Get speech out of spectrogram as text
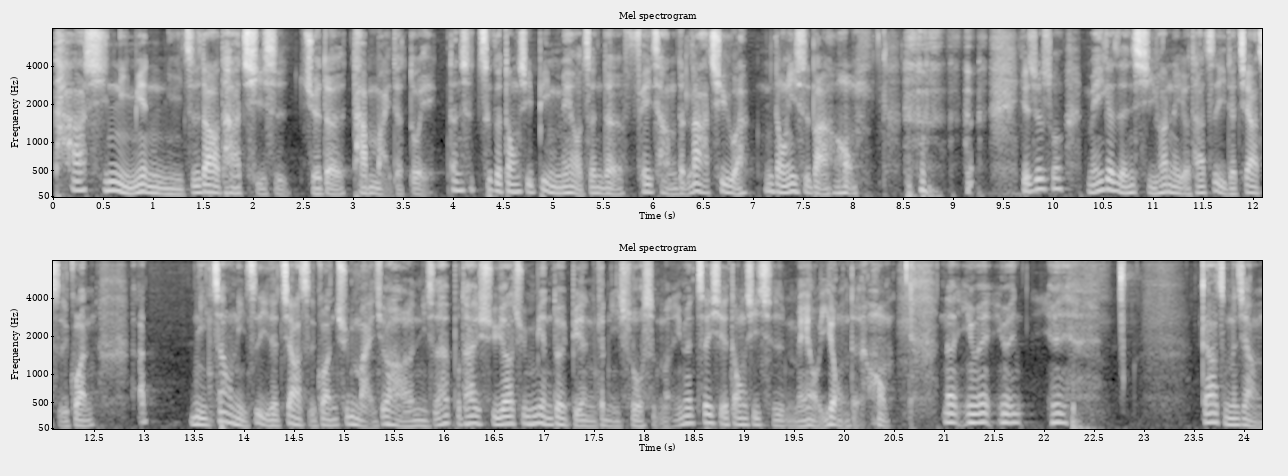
他心里面，你知道，他其实觉得他买的对，但是这个东西并没有真的非常的辣气啊，你懂意思吧？吼，也就是说，每一个人喜欢的有他自己的价值观啊，你照你自己的价值观去买就好了，你实在不太需要去面对别人跟你说什么，因为这些东西其实没有用的，吼。那因为因为因为。该要怎么讲？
